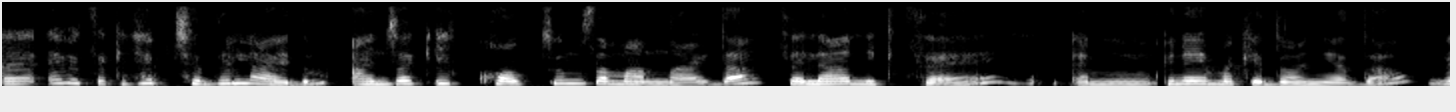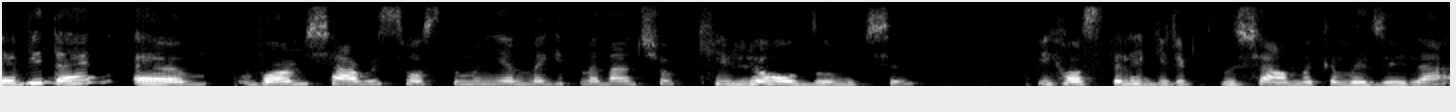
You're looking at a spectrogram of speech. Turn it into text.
E, evet Ekin hep çadırlaydım ancak ilk korktuğum zamanlarda Selanik'te, em, Güney Makedonya'da ve bir de em, warm showers hostumun yanına gitmeden çok kirli olduğum için bir hostele girip duş almak amacıyla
